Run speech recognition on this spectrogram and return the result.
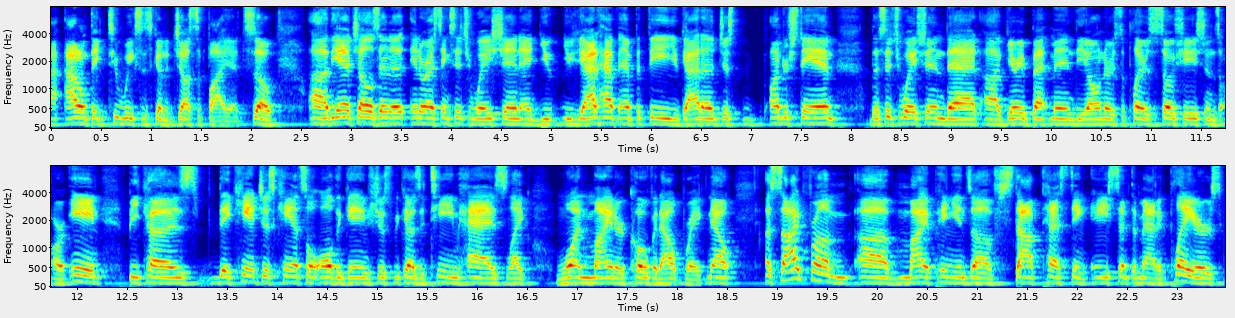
I don't think two weeks is going to justify it. So uh, the NHL is in an interesting situation, and you you got to have empathy. You got to just understand the situation that uh, Gary Bettman, the owners, the players' associations are in, because they can't just cancel all the games just because a team has like one minor COVID outbreak. Now, aside from uh, my opinions of stop testing asymptomatic players,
